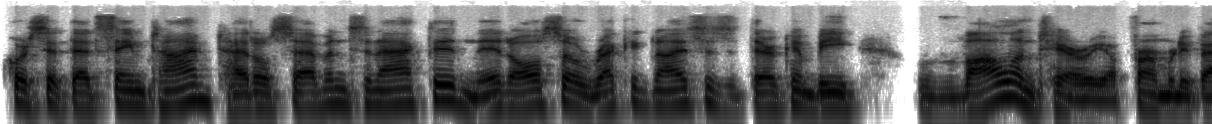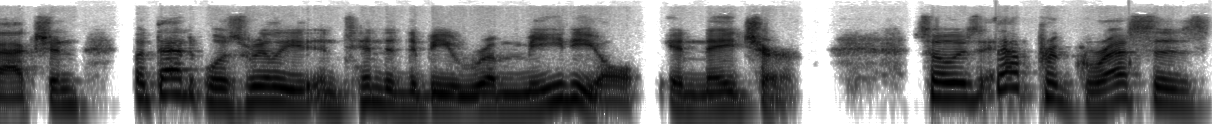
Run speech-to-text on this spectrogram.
Of course, at that same time, Title VII is enacted, and it also recognizes that there can be voluntary affirmative action, but that was really intended to be remedial in nature. So as that progresses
